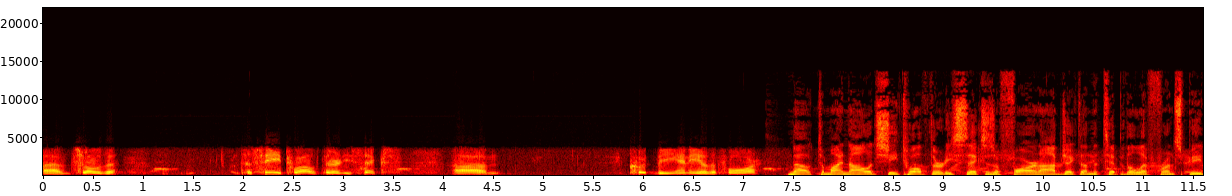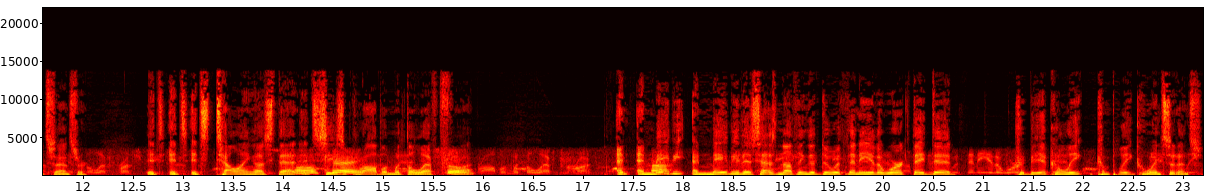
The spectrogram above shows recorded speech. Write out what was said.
Um, so the the C twelve thirty six um, could be any of the four. No, to my knowledge, C1236 is a foreign object on the tip of the left front speed sensor. the left front speed. It's it's it's telling us that it sees a problem with the left So- front. problem with the left front. And and maybe and maybe this has nothing to do with any of the work they did. With any of the work Could be a complete complete coincidence.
